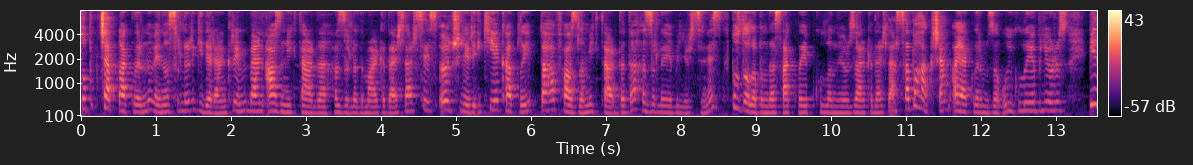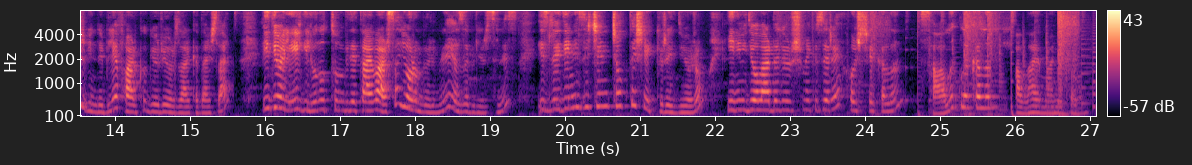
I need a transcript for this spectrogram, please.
Topuk çatlaklarını ve nasırları gideren kremi ben az miktarda hazırladım arkadaşlar. Siz ölçüleri ikiye katlayıp daha fazla miktarda da hazırlayabilirsiniz. Buzdolabında saklayıp kullanıyoruz arkadaşlar. Sabah akşam ayaklarımıza uygulayabiliyoruz. Bir günde bile farkı görüyoruz arkadaşlar. Video ile ilgili unuttuğum bir detay varsa yorum bölümüne yazabilirsiniz. İzlediğiniz için çok teşekkür ediyorum. Yeni videolarda görüşmek üzere. Hoşçakalın. Sağlıkla kalın. Allah'a emanet olun.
